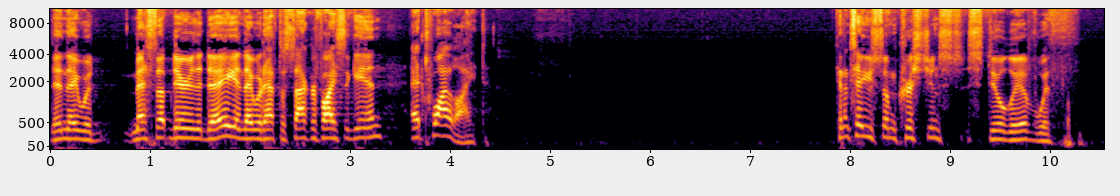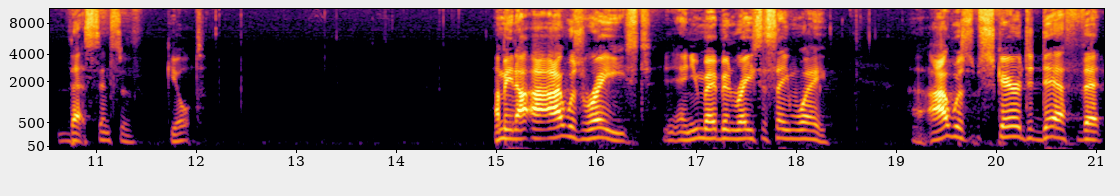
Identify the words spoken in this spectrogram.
Then they would mess up during the day and they would have to sacrifice again at twilight. Can I tell you, some Christians still live with that sense of guilt? I mean, I, I was raised, and you may have been raised the same way. I was scared to death that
